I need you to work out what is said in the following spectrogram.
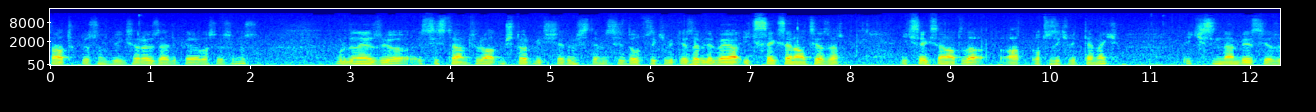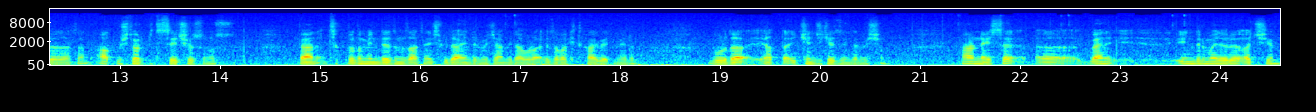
Sağ tıklıyorsunuz bilgisayara, özelliklere basıyorsunuz. Burada ne yazıyor? Sistem türü 64 bit işletim sistemi. Sizde 32 bit yazabilir veya x86 yazar. X86 da alt- 32 bit demek. İkisinden birisi yazıyor zaten. 64 biti seçiyorsunuz. Ben tıkladım indirdim zaten. Hiçbir daha indirmeyeceğim. Bir daha buraya vakit kaybetmeyelim. Burada hatta ikinci kez indirmişim. Her neyse e, ben indirmeleri açayım.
